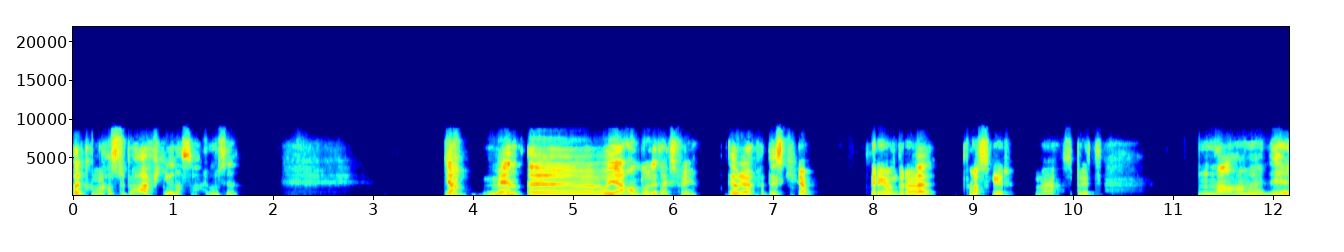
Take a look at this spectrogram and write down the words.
For Mm. Kastrup er fin, altså. Jeg må si det. Ja, men øh, Og jeg handla litt taxfree. Det gjorde jeg faktisk. Ja. 300 det. flasker med sprit. Nei, det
